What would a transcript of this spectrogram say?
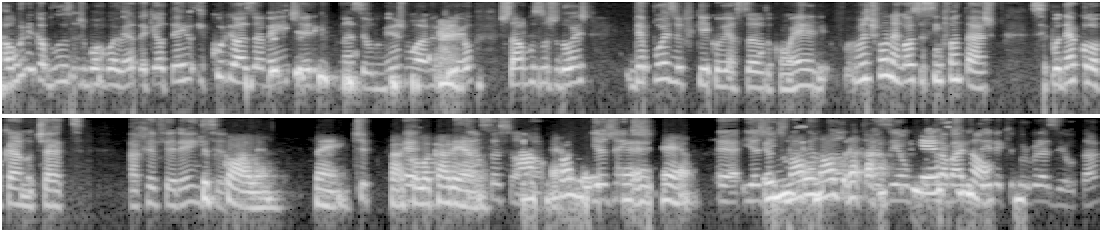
a única blusa de borboleta que eu tenho e curiosamente ele que nasceu no mesmo ano que eu, estávamos os dois. Depois eu fiquei conversando com ele, mas foi um negócio assim fantástico. Se puder colocar no chat a referência. Chip Collins, sim. Tipo, é, colocaremos. Sensacional. Ah, é. E a gente é, é. É, e a gente está tentando trazer o trabalho não. dele aqui para o Brasil, tá?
